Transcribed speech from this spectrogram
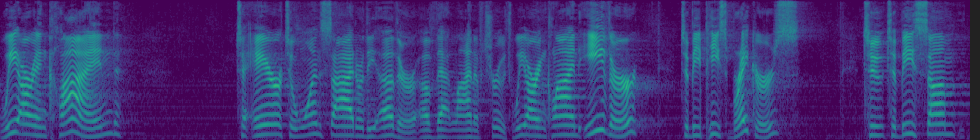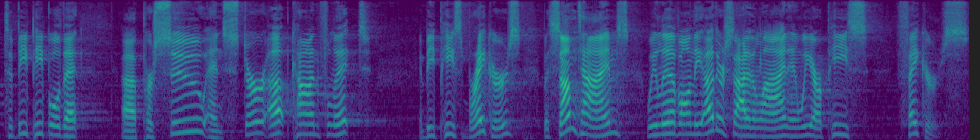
we are inclined to err to one side or the other of that line of truth. We are inclined either to be peace breakers, to, to, be, some, to be people that uh, pursue and stir up conflict and be peace breakers, but sometimes we live on the other side of the line and we are peace fakers.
